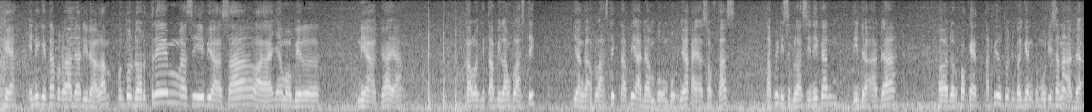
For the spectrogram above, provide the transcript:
Oke ya ini kita berada di dalam. Untuk door trim masih biasa layaknya mobil niaga ya. Kalau kita bilang plastik ya nggak plastik tapi ada empuk-empuknya kayak soft touch tapi di sebelah sini kan tidak ada uh, door pocket. Tapi untuk di bagian kemudi sana ada.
